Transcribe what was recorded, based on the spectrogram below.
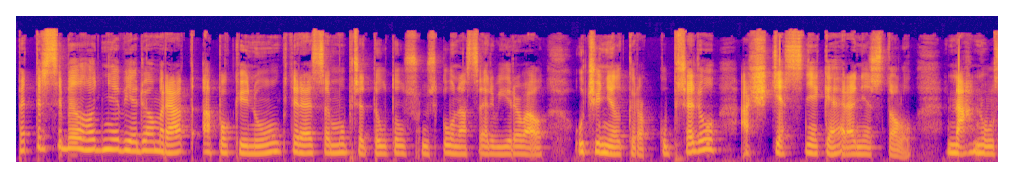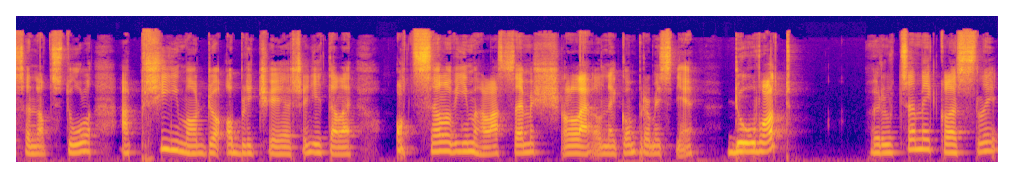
Petr si byl hodně vědom rad a pokynů, které jsem mu před touto schůzkou naservíroval. Učinil krok ku předu a štěsně ke hraně stolu. Nahnul se nad stůl a přímo do obličeje ředitele ocelovým hlasem šlel nekompromisně. Důvod? Ruce mi klesly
